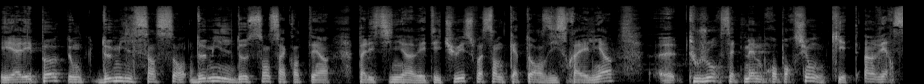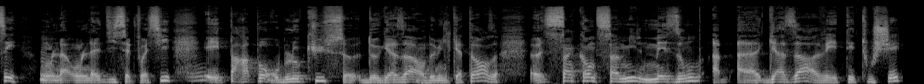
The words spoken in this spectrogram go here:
et à l'époque, donc 2500, 2251 Palestiniens avaient été tués, 74 Israéliens. Euh, toujours cette même proportion qui est inversée, on l'a, on l'a dit cette fois-ci. Et par rapport au blocus de Gaza en 2014, 55 000 maisons à, Gaza avaient été touchées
